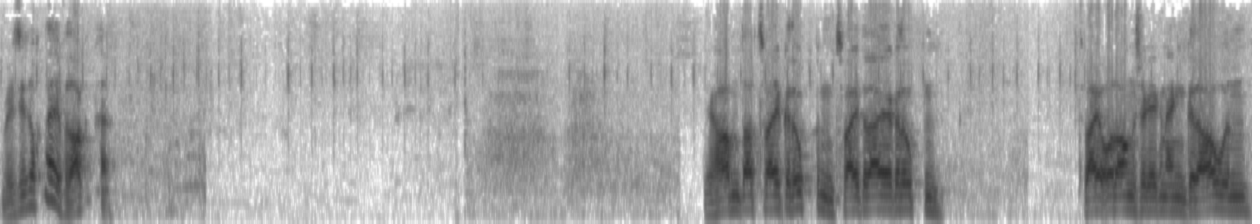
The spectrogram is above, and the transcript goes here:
Will sie doch nicht, frag nicht. Haben da zwei Gruppen, zwei Dreiergruppen. Zwei Orange gegen einen Grauen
